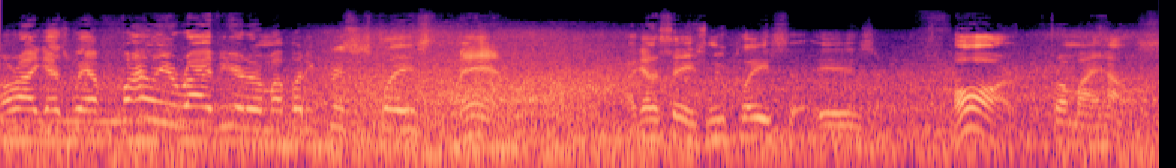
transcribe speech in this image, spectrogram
All right, guys, we have finally arrived here to my buddy Chris's place. Man, I gotta say, his new place is far from my house.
